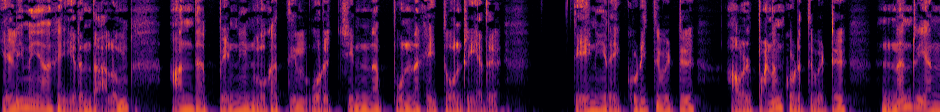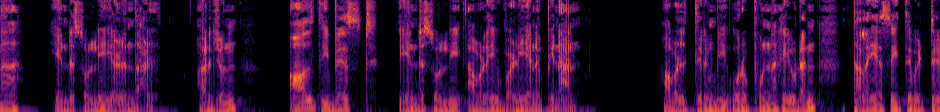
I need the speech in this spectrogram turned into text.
எளிமையாக இருந்தாலும் அந்த பெண்ணின் முகத்தில் ஒரு சின்ன புன்னகை தோன்றியது. தேநீரை குடித்துவிட்டு அவள் பணம் கொடுத்துவிட்டு நன்றி அண்ணா என்று சொல்லி எழுந்தாள். அர்ஜுன் ஆல் தி பெஸ்ட் என்று சொல்லி அவளை வழி அனுப்பினான். அவள் திரும்பி ஒரு புன்னகையுடன் தலையசைத்துவிட்டு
